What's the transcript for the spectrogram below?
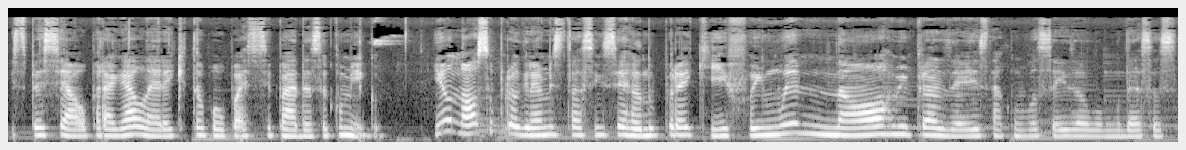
especial para a galera que topou participar dessa comigo. E o nosso programa está se encerrando por aqui. Foi um enorme prazer estar com vocês ao longo dessas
